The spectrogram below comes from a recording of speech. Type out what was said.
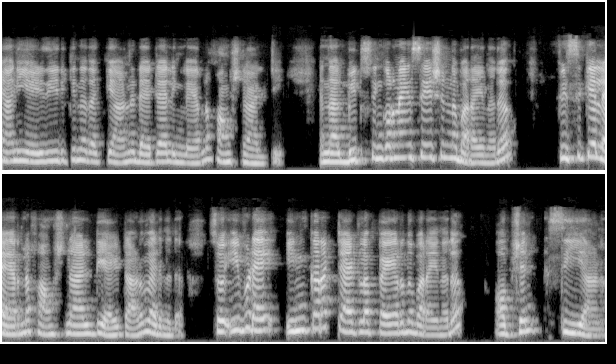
ഞാൻ ഈ എഴുതിയിരിക്കുന്നതൊക്കെയാണ് ഡേറ്റ ലിങ്ക് ലെയറിന്റെ ഫംഗ്ഷനാലിറ്റി എന്നാൽ ബിറ്റ് സിങ്ക്രണൈസേഷൻ എന്ന് പറയുന്നത് ഫിസിക്കൽ ലെയറിന്റെ ഫംഗ്ഷനാലിറ്റി ആയിട്ടാണ് വരുന്നത്. സോ ഇവിടെ ഇൻകറക്റ്റ് ആയിട്ടുള്ള പെയർ എന്ന് പറയുന്നത് ഓപ്ഷൻ സി ആണ്.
